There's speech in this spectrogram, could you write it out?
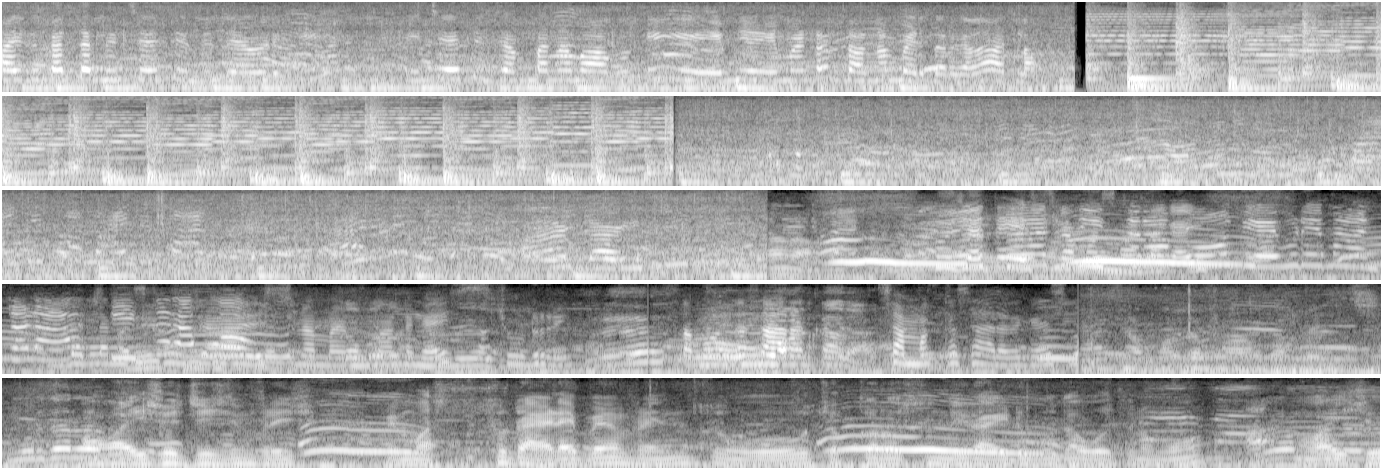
ఐదు కత్తలు ఇచ్చేసింది దేవుడికి. ఇచ్చేసి జంపన్న బాబుకి ఏం ఏమంటారు? దండం పెడతారు కదా అట్లా. పూజ అయితే అనమాట గైస్ చూడ్రి. సమ్మక్క గైస్ వయసు వచ్చేసింది ఫ్రెండ్స్ మేము మస్తు టైర్డ్ అయిపోయాం ఫ్రెండ్స్ ఓ చక్కర వస్తుంది రైట్ పూత పోతున్నాము. వయసు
